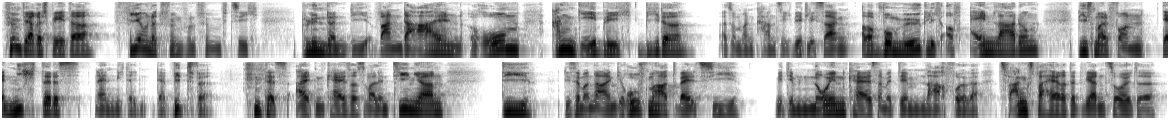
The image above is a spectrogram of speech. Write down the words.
Fünf Jahre später, 455, plündern die Vandalen Rom angeblich wieder, also man kann sich wirklich sagen, aber womöglich auf Einladung, diesmal von der Nichte des, nein, nicht der, der Witwe des alten Kaisers Valentinian, die diese Vandalen gerufen hat, weil sie mit dem neuen Kaiser, mit dem Nachfolger zwangsverheiratet werden sollte.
